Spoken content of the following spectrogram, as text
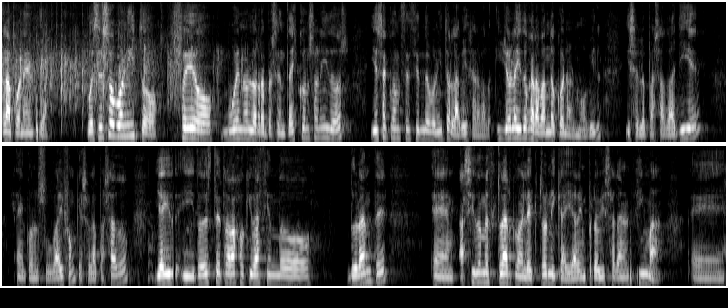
la ponencia. Pues eso bonito, feo, bueno, lo representáis con sonidos y esa concepción de bonito la habéis grabado. Y yo la he ido grabando con el móvil y se lo he pasado allí, eh, con su iPhone, que se lo ha pasado. Y, todo este trabajo que iba haciendo durante eh, ha sido mezclar con electrónica y ahora improvisará encima eh,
